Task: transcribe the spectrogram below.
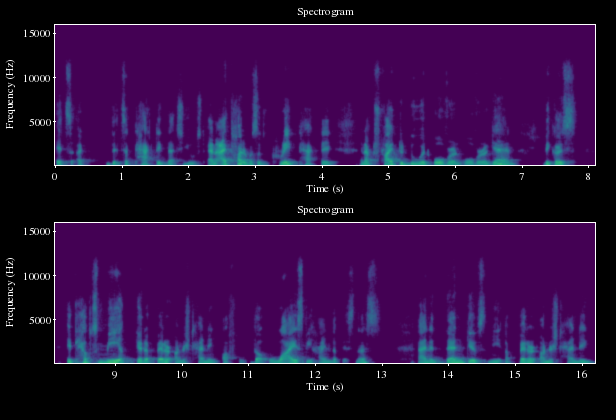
it's a it's a tactic that's used. And I thought it was a great tactic, and I've tried to do it over and over again because it helps me get a better understanding of the whys behind the business and it then gives me a better understanding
